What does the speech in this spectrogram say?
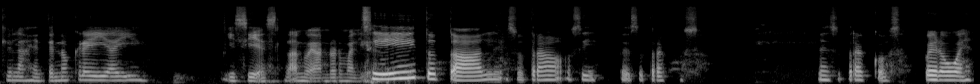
que la gente no creía y, y sí es la nueva normalidad. Sí, total, es otra, sí, es otra cosa. Es otra cosa. Pero bueno,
